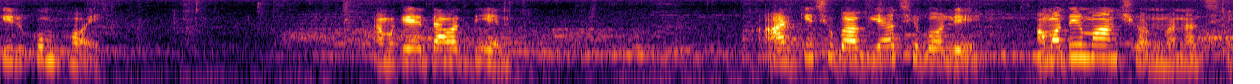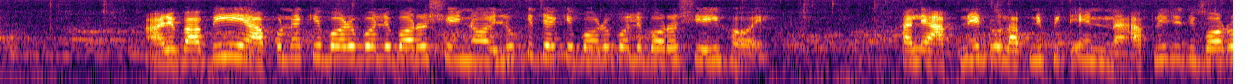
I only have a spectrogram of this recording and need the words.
কীরকম হয়। আমাকে দাওয়াত দিয়েন। আর কিছু বাবি আছে বলে, আমাদের মান সম্মান আছে। আরে বাবি আপনাকে বড় বলে বড় সেই নয়, লোকে যাকে বড় বলে বড় সেই হয়। খালি আপনি ডোল আপনি পিটেন না। আপনি যদি বড়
